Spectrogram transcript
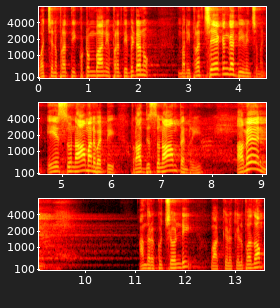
వచ్చిన ప్రతి కుటుంబాన్ని ప్రతి బిడ్డను మరి ప్రత్యేకంగా దీవించమని. ఏ ఏసునామని బట్టి ప్రార్థిస్తున్నాం తండ్రి. అమెన్ అందరూ కూర్చోండి వాక్యలోకి వెళ్ళిపోదాం.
